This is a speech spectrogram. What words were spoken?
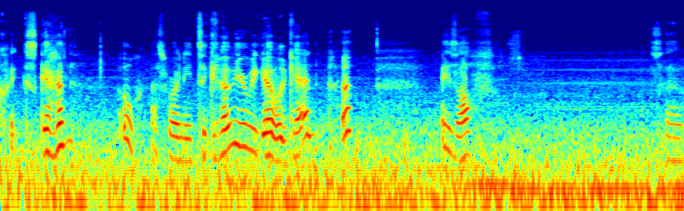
quick scan. Oh, that's where I need to go. Here we go again. He's off. So.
